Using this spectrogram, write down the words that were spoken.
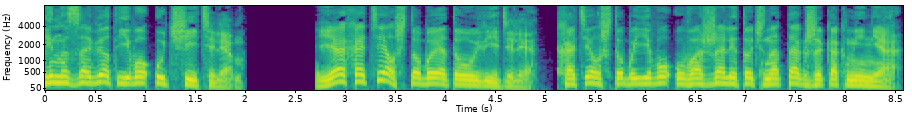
и назовет его учителем. Я хотел, чтобы это увидели. Хотел, чтобы его уважали точно так же, как меня.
